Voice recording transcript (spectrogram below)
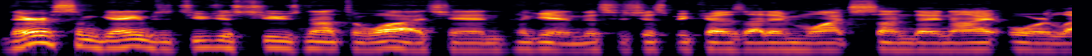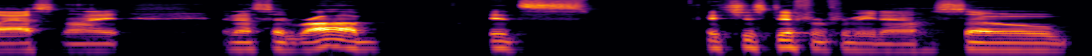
there are some games that you just choose not to watch. And again, this is just because I didn't watch Sunday night or last night. And I said, Rob, it's it's just different for me now. So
